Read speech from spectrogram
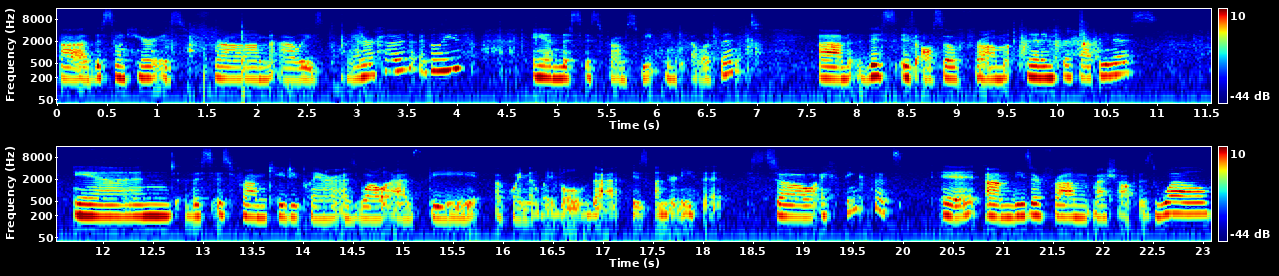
Uh, this one here is from Allie's Plannerhood, I believe. And this is from Sweet Pink Elephant. Um, this is also from Planning for Happiness. And this is from KG Planner as well as the appointment label that is underneath it. So I think that's it. Um, these are from my shop as well.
